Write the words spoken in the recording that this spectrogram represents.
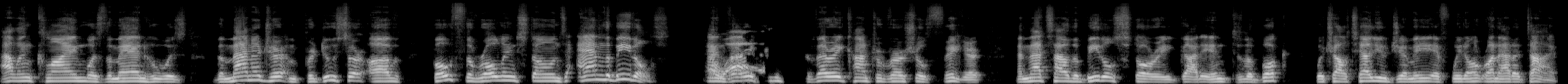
Allen Klein was the man who was the manager and producer of both the Rolling Stones and the Beatles, Oh, and wow. very, a very controversial figure. And that's how the Beatles story got into the book, which I'll tell you, Jimmy, if we don't run out of time.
